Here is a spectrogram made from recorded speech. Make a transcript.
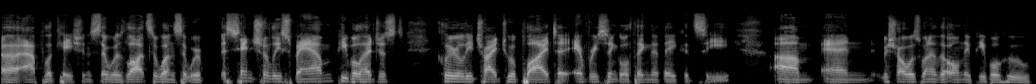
uh, applications. There was lots of ones that were essentially spam. People had just clearly tried to apply to every single thing that they could see, um, and Vishal was one of the only people who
